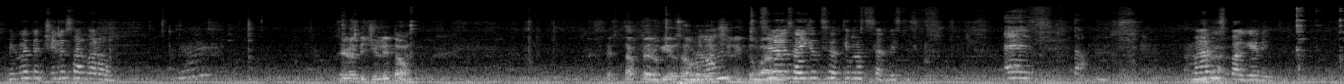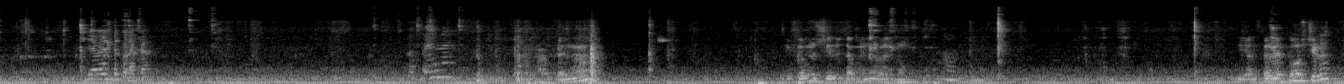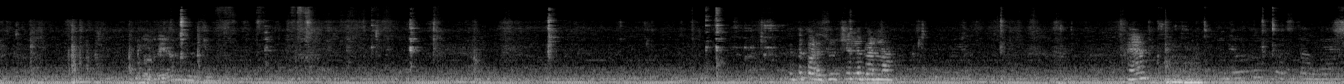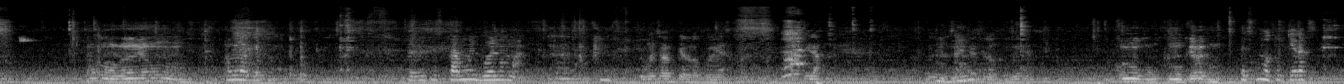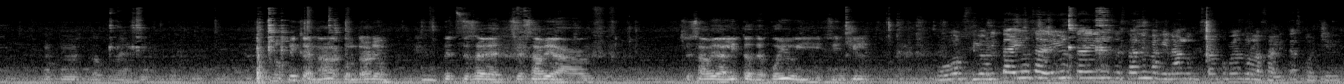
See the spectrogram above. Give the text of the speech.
Fíjate chiles, Álvaro. Sírvete chilito. Está pero bien sabroso el chilito, Sí, vale. ahí, ¿qué más te serviste? Esto. Más espagueti. Ya vente para acá. Apenas. Apenas. Y come un chile también, a ver, ¿no? ¿Y ya perder todos chile? ¿Dos días? ¿Qué te pareció el chile, Perla? ¿Eh? Yo creo que está bien. No, no, no. Habla cosa. Pero ese está muy bueno, man. Yo pensaba que lo comías con. Mira. Yo pensaba que si lo comías. Come como, como quiera. como- Es como tú quieras. No comes, lo así. No pica nada, al contrario. Este sabe, se sabe a. Se sabe a alitas de pollo y sin chile. Oh, sí, ahorita ellos, ellos, ellos se están imaginando que están comiendo las alitas con chile.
